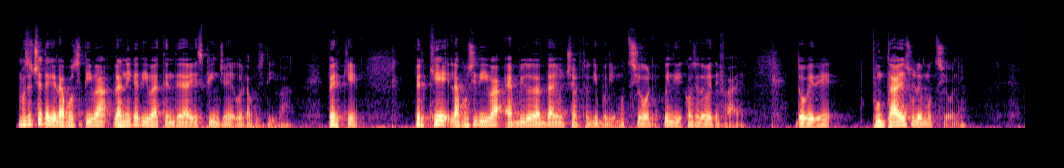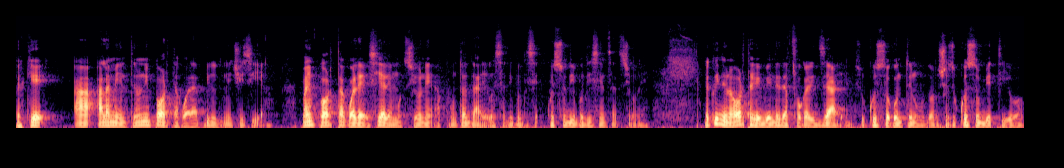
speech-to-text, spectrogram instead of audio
Ma succede che la positiva, la negativa tenderà a respingere quella positiva. Perché? Perché la positiva è abituata a dare un certo tipo di emozione. Quindi che cosa dovete fare? Dovete puntare sull'emozione. Perché a, alla mente non importa quale abitudine ci sia, ma importa quale sia l'emozione appunto a dare tipo di, questo tipo di sensazione. E quindi una volta che vi andate a focalizzare su questo contenuto, cioè su questo obiettivo,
